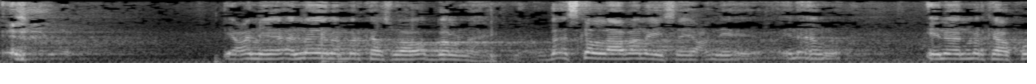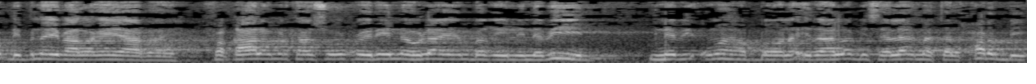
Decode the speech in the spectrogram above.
yacnii annagana markaas waa ogolnahay. Haddaa iska laabanaysa yacnii inaan inaan markaa ku dhibnay baa laga yaabay. Faqaala markaasuu wuxuu yidhi innahu laa yenbagii linabiyin nebi uma habboona idaa labisa laamata alxarbi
